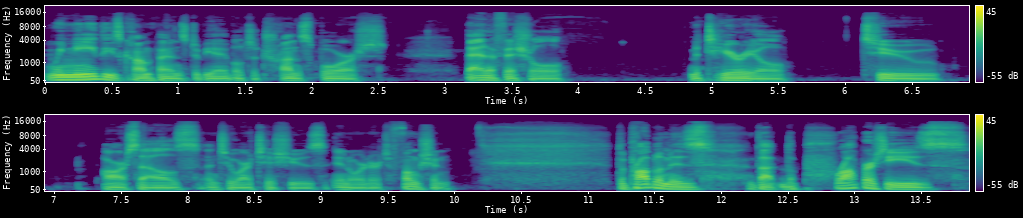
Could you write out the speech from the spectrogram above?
We need these compounds to be able to transport beneficial material to our cells and to our tissues in order to function. The problem is that the properties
